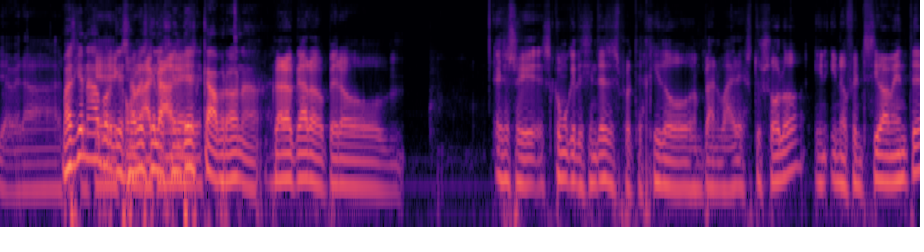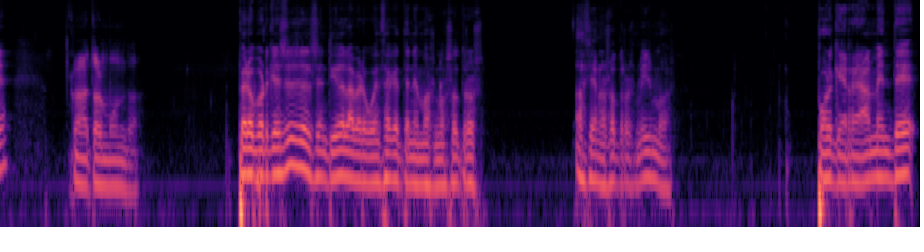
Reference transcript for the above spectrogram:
ya verás. Más que nada porque sabes que la gente cague". es cabrona. Claro, claro, pero es eso, es como que te sientes desprotegido, en plan, va, eres tú solo, in- inofensivamente, con todo el mundo. Pero porque ese es el sentido de la vergüenza que tenemos nosotros hacia nosotros mismos. Porque realmente,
